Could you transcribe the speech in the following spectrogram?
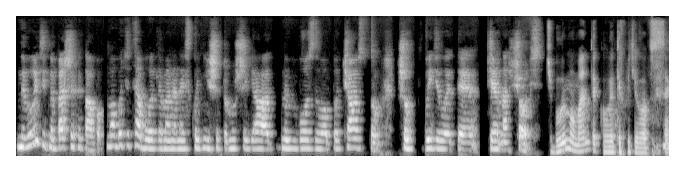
Не вилетіть на перших етапах. Мабуть, це було для мене найскладніше, тому що я не вивозила по часу, щоб виділити ще на щось. Чи були моменти, коли ти хотіла все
